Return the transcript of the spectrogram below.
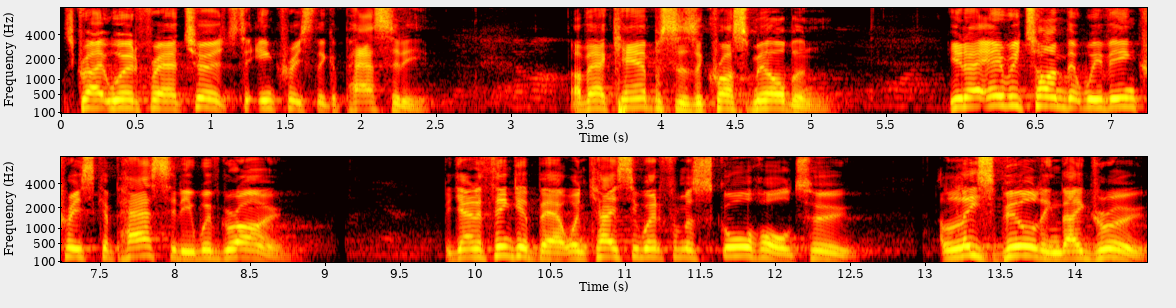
It's a great word for our church to increase the capacity of our campuses across Melbourne. You know, every time that we've increased capacity, we've grown. Began to think about when Casey went from a school hall to a leased building, they grew.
